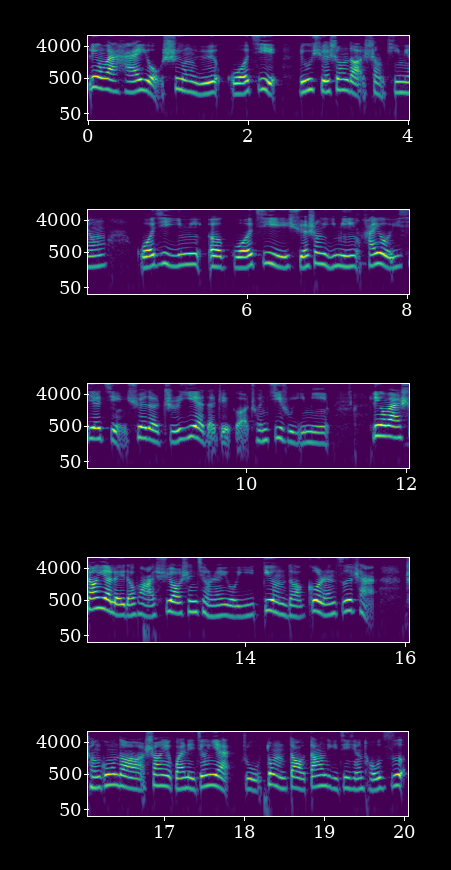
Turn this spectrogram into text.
另外还有适用于国际留学生的省提名。国际移民，呃，国际学生移民，还有一些紧缺的职业的这个纯技术移民。另外，商业类的话，需要申请人有一定的个人资产、成功的商业管理经验，主动到当地进行投资。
